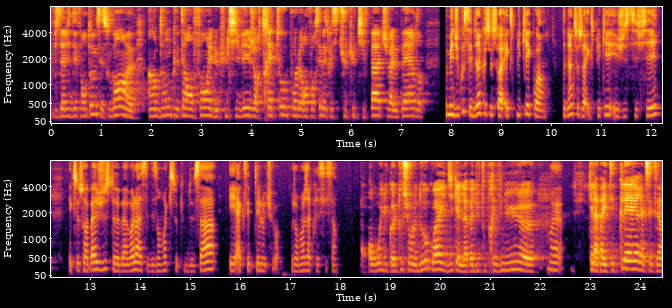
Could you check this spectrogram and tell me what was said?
vis-à-vis des fantômes, c'est souvent euh, un don que t'as enfant et le cultiver, genre, très tôt pour le renforcer parce que si tu le cultives pas, tu vas le perdre. Mais du coup, c'est bien que ce soit expliqué, quoi. C'est bien que ce soit expliqué et justifié, et que ce soit pas juste, euh, bah voilà, c'est des enfants qui s'occupent de ça, et acceptez-le, tu vois. Genre, moi, j'apprécie ça. En gros, il lui colle tout sur le dos, quoi. Il dit qu'elle l'a pas du tout prévenu, euh, Ouais. qu'elle a pas été claire, etc.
